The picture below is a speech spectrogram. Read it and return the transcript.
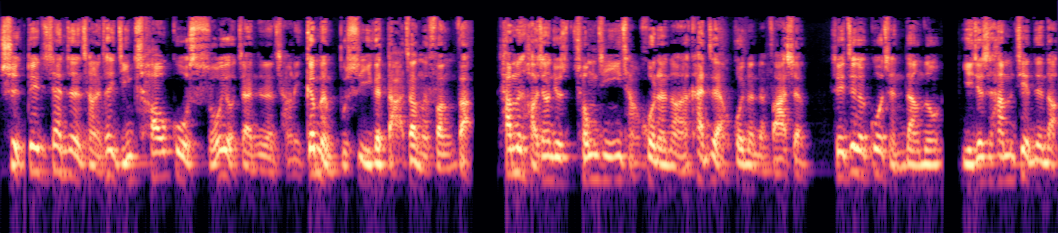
是对战争的常理，它已经超过所有战争的常理，根本不是一个打仗的方法。他们好像就是冲进一场混乱当中，看这场混乱的发生，所以这个过程当中，也就是他们见证到，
